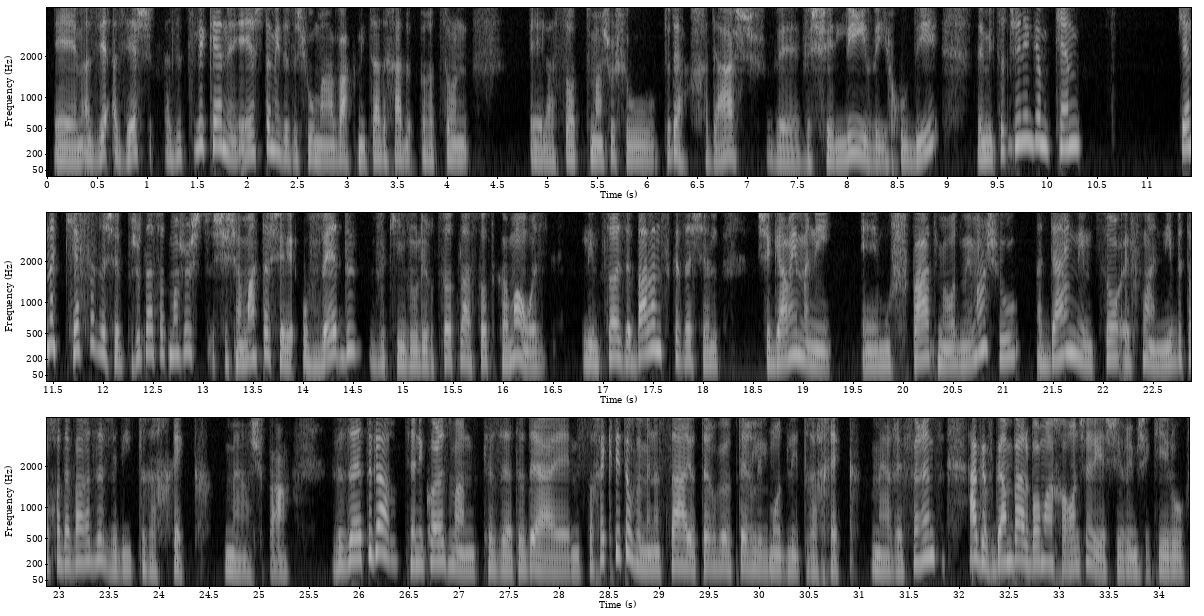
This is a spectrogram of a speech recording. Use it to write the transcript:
אמ, אז, אז יש, אז אצלי כן, יש תמיד איזשהו מאבק, מצד אחד רצון אה, לעשות משהו שהוא, אתה יודע, חדש ו- ושלי וייחודי, ומצד שני גם כן, כן הכיף הזה של פשוט לעשות משהו ש- ששמעת שעובד, וכאילו לרצות לעשות כמוהו, אז למצוא איזה בלנס כזה של שגם אם אני אה, מושפעת מאוד ממשהו, עדיין למצוא איפה אני בתוך הדבר הזה ולהתרחק מההשפעה. וזה אתגר, שאני כל הזמן כזה, אתה יודע, אה, משחקת איתו ומנסה יותר ויותר ללמוד להתרחק מהרפרנס. אגב, גם באלבום האחרון שלי יש שירים שכאילו,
